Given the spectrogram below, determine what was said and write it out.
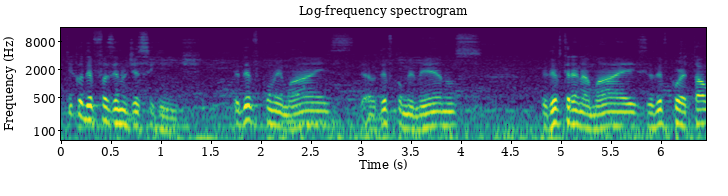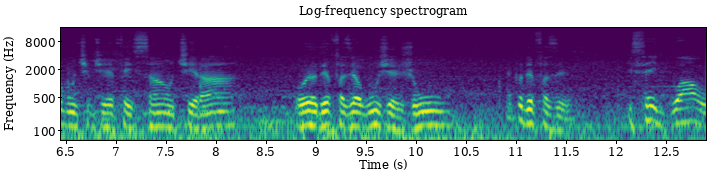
O que, que eu devo fazer no dia seguinte? Eu devo comer mais? Eu devo comer menos? Eu devo treinar mais? Eu devo cortar algum tipo de refeição, tirar? Ou eu devo fazer algum jejum? Como é que eu devo fazer? Isso é igual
